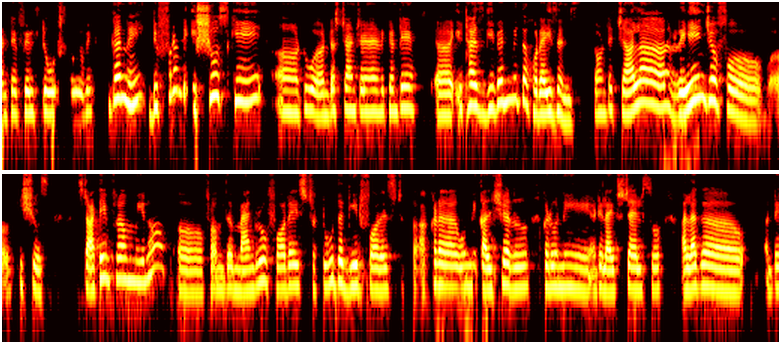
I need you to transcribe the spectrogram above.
అంటే ఫీల్డ్ టూర్స్ ఇవి. కానీ డిఫరెంట్ ఇష్యూస్కి టు అండర్స్టాండ్ చేయడానికి అంటే it has given me the horizons అంటే చాలా range of issues starting from you know from the mangrove forest to the Gir forest అక్కడ ఉన్న కల్చర్ అక్కడ ఉన్న అంటే లైఫ్ స్టైల్స్ అలాగా అంటే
